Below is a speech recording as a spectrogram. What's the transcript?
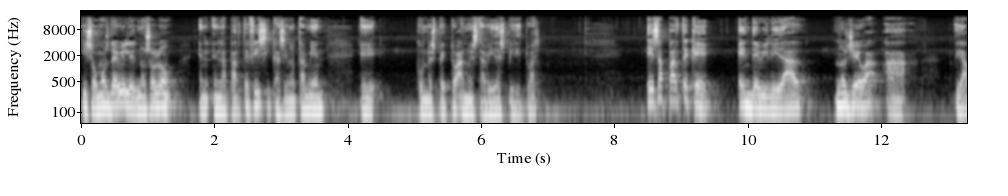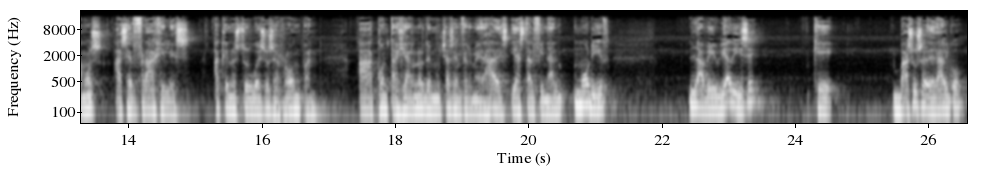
y somos débiles no solo en, la parte física, sino también eh, con respecto a nuestra vida espiritual. Esa parte que en debilidad nos lleva a, digamos, a ser frágiles, a que nuestros huesos se rompan, a contagiarnos de muchas enfermedades y hasta el final morir, la Biblia dice que va a suceder algo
